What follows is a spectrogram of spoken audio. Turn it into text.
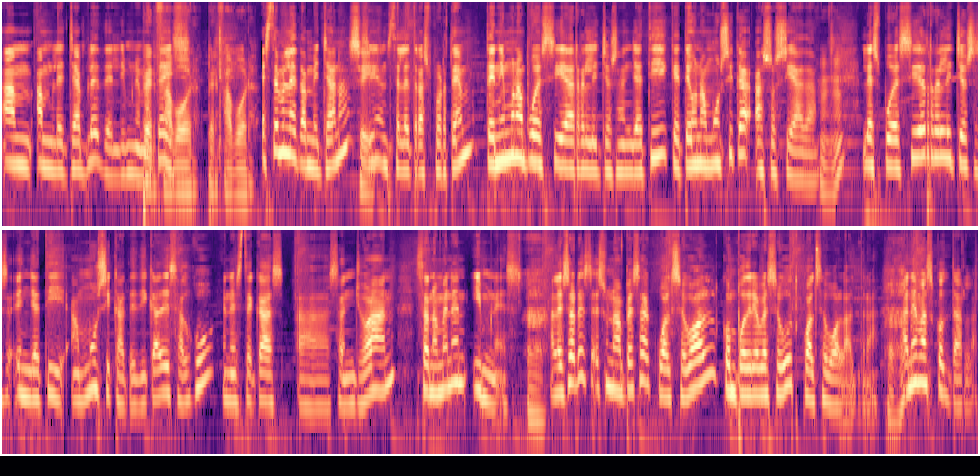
amb, amb l'exemple de l'himne Per mateix. favor, per favor. Estem en l'edat mitjana, Sí. sí. ens teletransportem. Tenim una poesia religiosa en llatí que té una música associada. Uh -huh. Les poesies religioses en llatí amb música dedicades a algú, en este cas a Sant Joan, s'anomenen himnes. Ah. Aleshores, és una peça qualsevol, com podria haver sigut qualsevol altra. Ah. Anem a escoltar-la.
